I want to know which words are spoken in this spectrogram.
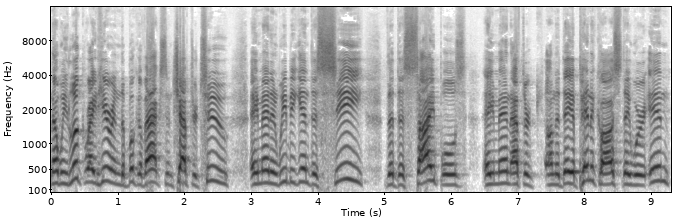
Now we look right here in the book of Acts in chapter 2, amen, and we begin to see the disciples, amen, after on the day of Pentecost, they were in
